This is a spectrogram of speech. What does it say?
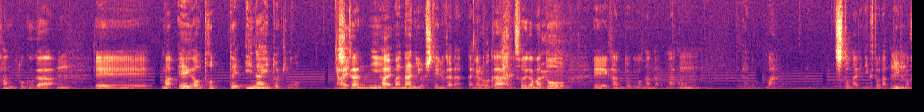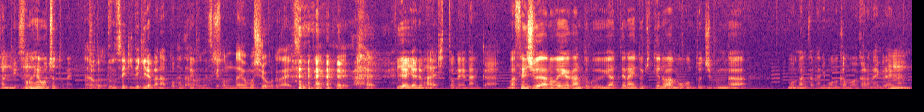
監督が、うんえーまあ、映画を撮っていない時の時間に、はい。はいまあ、何をしているかだったりとかそれがまあどう、えー監督のなんだろうなこう、うん。あのまあ、血となり肉となっているのかっていう、うんうんうん。その辺をちょっとねちょっと分析できればなと思ってなるんですけど。そんなに面白いことないですよね。え はい。いやいやでもはい。きっとねなんか、まあ、先週あの映画監督やってない時っていうのはもう本当自分がもうなんか何者かもわからないぐらいな、うん。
